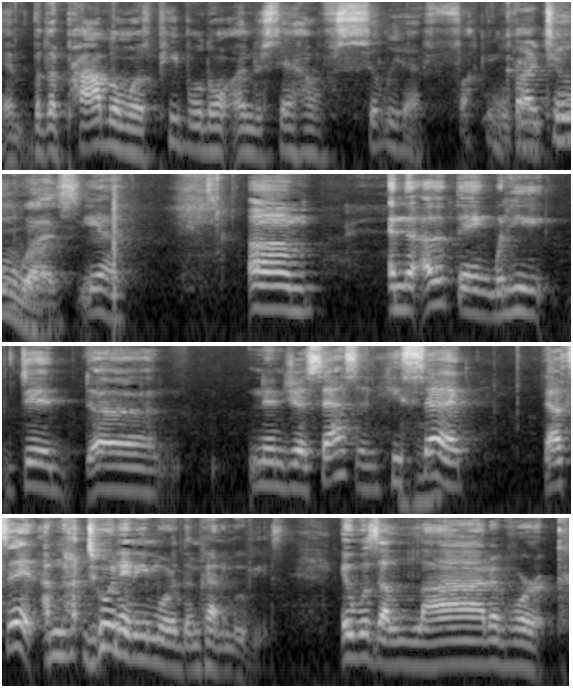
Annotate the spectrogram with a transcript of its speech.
And but the problem was people don't understand how silly that fucking cartoon, cartoon was. was. Yeah. Um, and the other thing when he did uh, Ninja Assassin, he said, "That's it. I'm not doing any more of them kind of movies." It was a lot of work.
